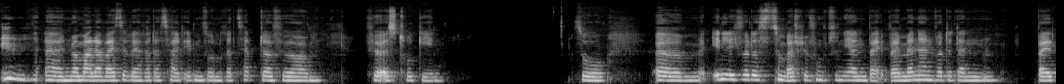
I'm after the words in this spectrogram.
äh, normalerweise wäre das halt eben so ein Rezeptor für, für Östrogen. So, ähm, ähnlich würde es zum Beispiel funktionieren, bei, bei Männern würde dann bei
